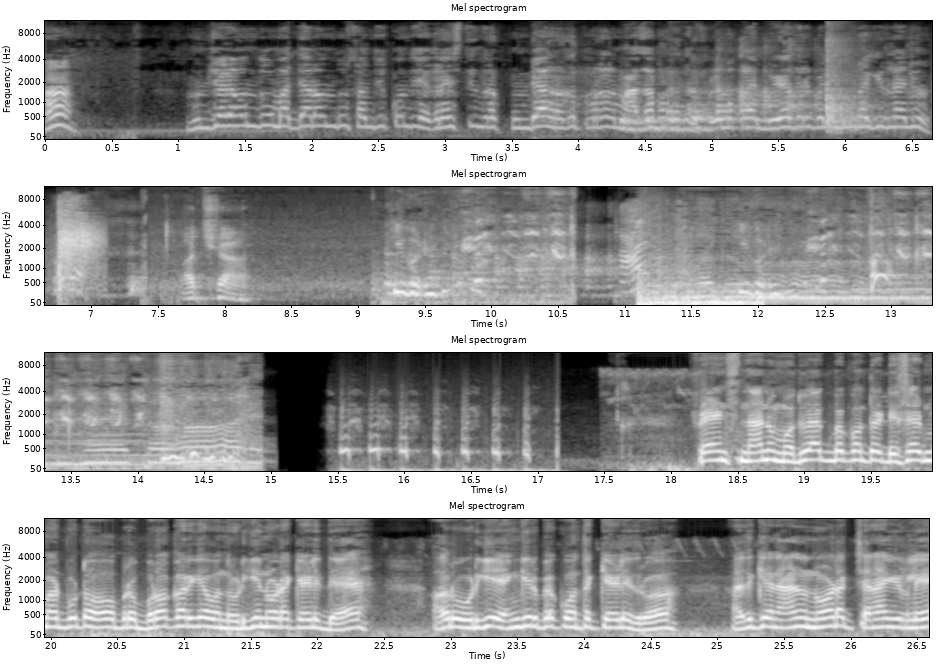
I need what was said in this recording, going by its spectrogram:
ಹಾ. ಮುಂಜಾನೆ ಒಂದು ಮಧ್ಯಾಹ್ನ ಒಂದು ಸಂಜೆಕೊಂದು ಎಗರೈಸ್ ತಿಂದ್ರ ಕುಂಡ್ಯಾಗ ರಗತ್ ಬರಲ್ಲ ಮಾಜಾ ಬರ್ತದೆ ಮಕ್ಕಳ ಮೀಳದ್ರ ಬೆಲೆ ಮೂಲಾಗಿರ್ಲ ನೀವು? ಫ್ರೆಂಡ್ಸ್ ನಾನು ಮದುವೆ ಆಗ್ಬೇಕು ಅಂತ ಡಿಸೈಡ್ ಮಾಡ್ಬಿಟ್ಟು ಒಬ್ರು ಬ್ರೋಕರ್ಗೆ ಒಂದು ಹುಡುಗಿ ನೋಡಕ್ ಹೇಳಿದ್ದೆ. ಅವರು ಹುಡುಗಿ ಹೆಂಗಿರ್ಬೇಕು ಅಂತ ಕೇಳಿದ್ರು. ಅದಕ್ಕೆ ನಾನು ನೋಡಕ್ ಚೆನ್ನಾಗಿರ್ಲಿ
